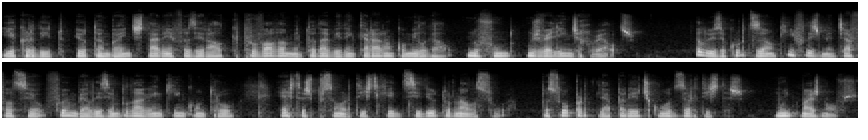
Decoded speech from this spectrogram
e acredito eu também de estarem a fazer algo que provavelmente toda a vida encararam como ilegal, no fundo, uns velhinhos rebeldes. A Luísa Cortesão, que infelizmente já faleceu, foi um belo exemplo de alguém que encontrou esta expressão artística e decidiu torná-la sua. Passou a partilhar paredes com outros artistas, muito mais novos,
